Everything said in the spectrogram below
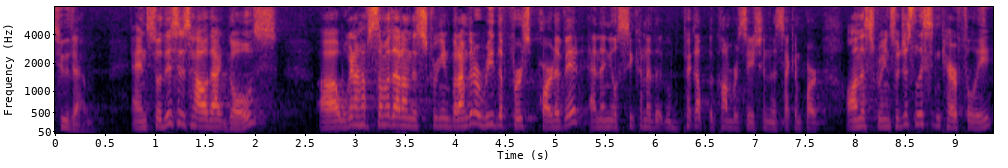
to them. And so, this is how that goes. Uh, we're going to have some of that on the screen, but I'm going to read the first part of it, and then you'll see kind of the, we'll pick up the conversation in the second part on the screen. So just listen carefully.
